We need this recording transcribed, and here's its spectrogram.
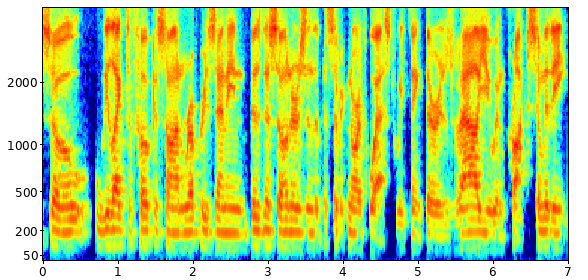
So we like to focus on representing business owners in the Pacific Northwest. We think there is value in proximity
